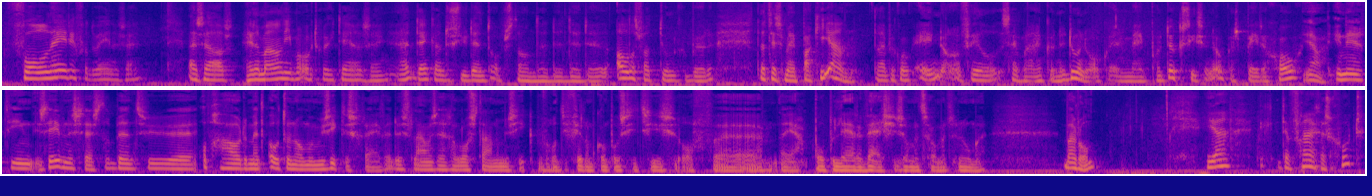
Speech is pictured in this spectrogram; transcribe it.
volledig verdwenen zijn. En zelfs helemaal niet meer autoritair zijn. Denk aan de studentenopstanden, de, de, de, alles wat toen gebeurde. Dat is mijn pakje aan. Daar heb ik ook enorm veel zeg maar, aan kunnen doen. Ook in mijn producties en ook als pedagoog. Ja, in 1967 bent u eh, opgehouden met autonome muziek te schrijven. Dus laten we zeggen losstaande muziek. Bijvoorbeeld die filmcomposities of uh, nou ja, populaire wijsjes om het zo maar te noemen. Waarom? Ja, de vraag is goed.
